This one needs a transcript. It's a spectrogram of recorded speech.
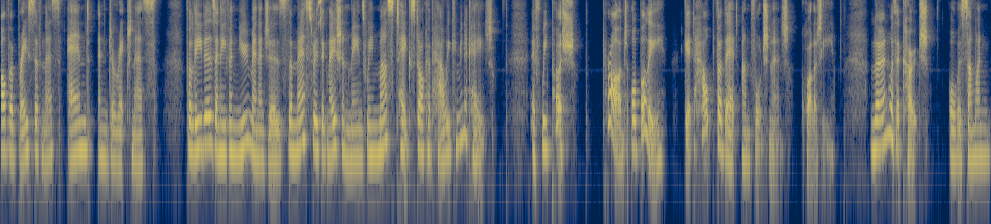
of abrasiveness and indirectness. For leaders and even new managers, the mass resignation means we must take stock of how we communicate. If we push, prod, or bully, get help for that unfortunate quality. Learn with a coach or with someone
